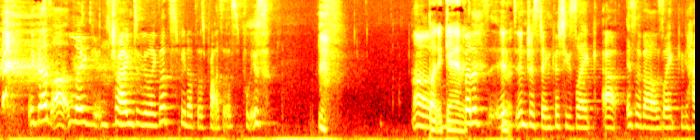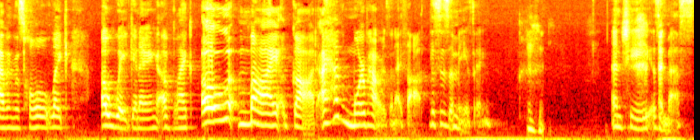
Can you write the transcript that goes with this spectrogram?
like that's uh, like trying to be like, let's speed up this process, please. Um, but again, but it's it's interesting because she's like uh, Isabel is like having this whole like awakening of like, oh my god, I have more powers than I thought. This is amazing. Mm-hmm. And she is a mess.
